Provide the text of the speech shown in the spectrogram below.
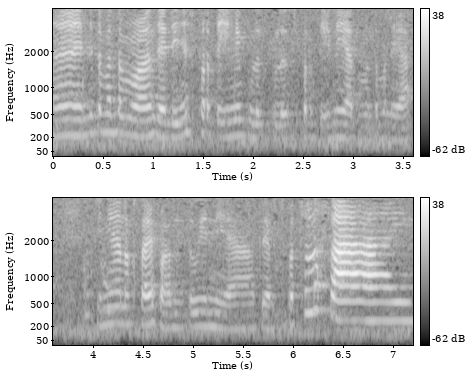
nah ini teman-teman jadinya seperti ini bulat-bulat seperti ini ya teman-teman ya. Ini anak saya bantuin ya biar cepat selesai.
